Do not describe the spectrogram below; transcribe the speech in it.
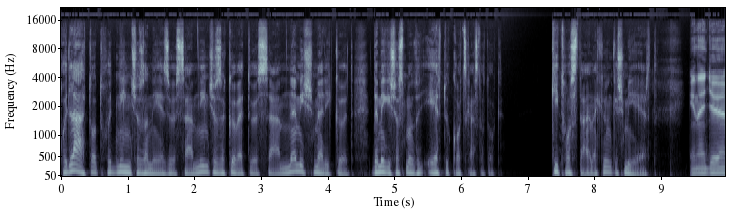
hogy látod, hogy nincs az a nézőszám, nincs az a követőszám, nem ismerik őt, de mégis azt mondod, hogy értük, kockáztatok. Kit hoztál nekünk, és miért? Én egy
